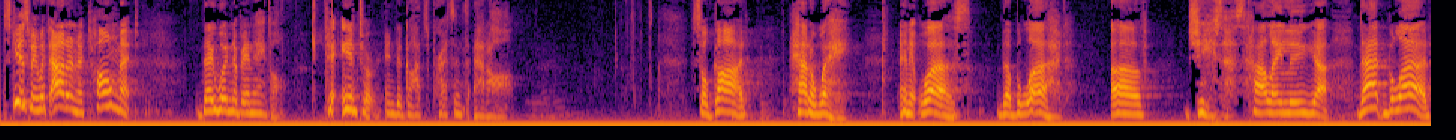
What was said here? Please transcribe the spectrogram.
excuse me, without an atonement, they wouldn't have been able to enter into God's presence at all. So God had a way and it was the blood of Jesus. Hallelujah. That blood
